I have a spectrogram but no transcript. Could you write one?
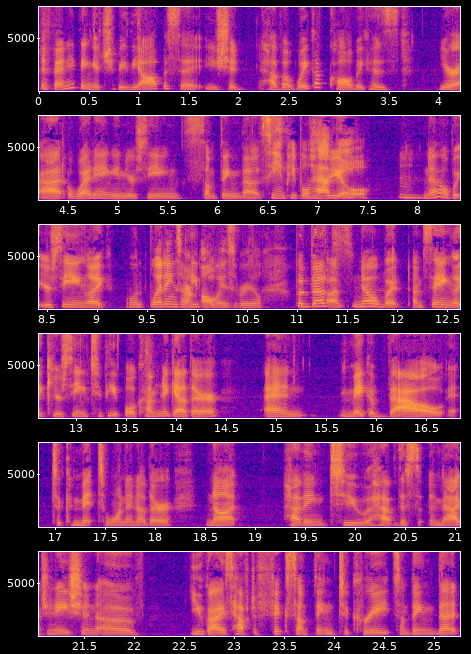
Mm, if anything, it should be the opposite. You should have a wake up call because you're at a wedding and you're seeing something that's Seeing people happy? real. Mm-hmm. No, but you're seeing like When weddings aren't People- always real. but um, that's um, no, mm-hmm. but I'm saying like you're seeing two people come together and make a vow to commit to one another, not having to have this imagination of you guys have to fix something to create something that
